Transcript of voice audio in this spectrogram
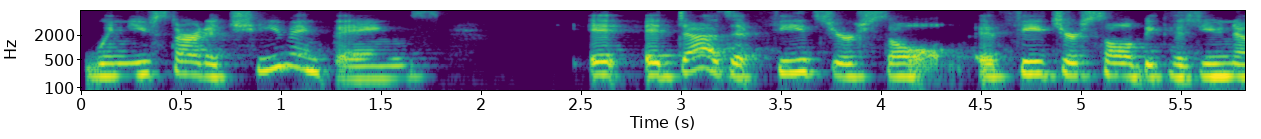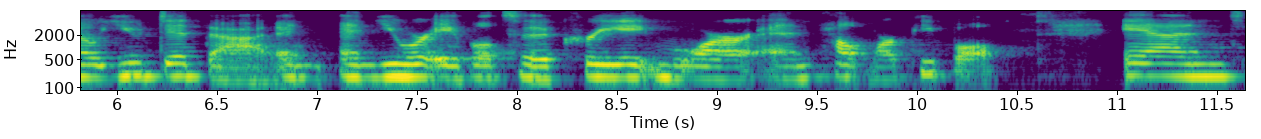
when you start achieving things, it, it does, it feeds your soul. It feeds your soul because you know you did that and, and you were able to create more and help more people. And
